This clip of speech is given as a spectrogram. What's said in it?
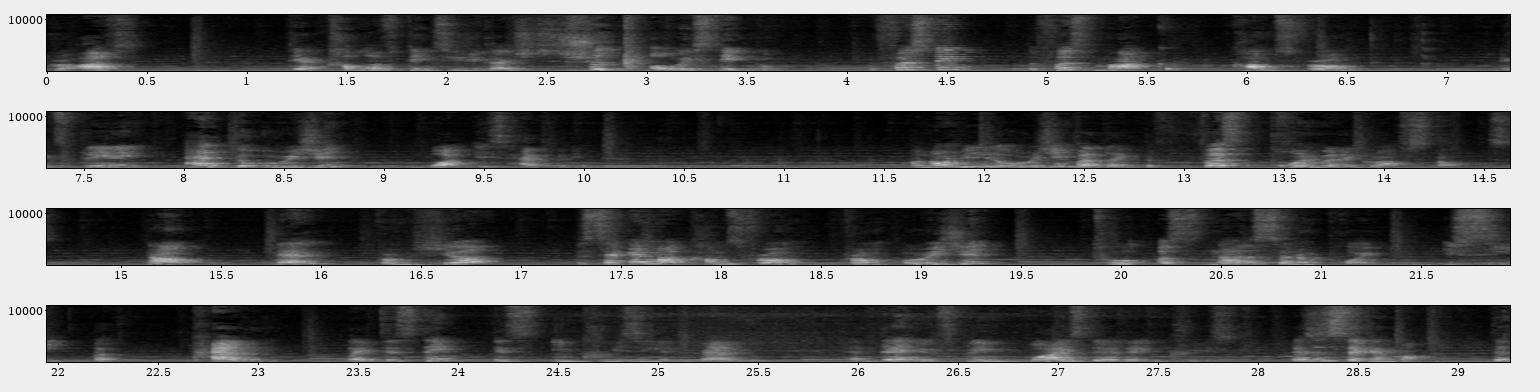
graphs, there are a couple of things you guys should always take note. The first thing, the first mark comes from explaining at the origin what is happening. Or not really the origin, but like the first point where the graph starts. Now, then from here, the second mark comes from from origin to another certain point. You see a pattern. Like this thing is increasing in value. And then you explain why is there the increase. That's the second mark. The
